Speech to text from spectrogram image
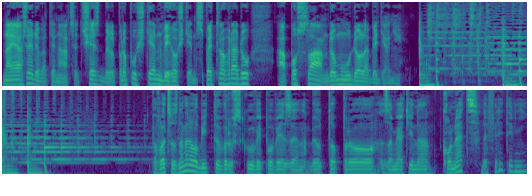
Na jaře 1906 byl propuštěn, vyhoštěn z Petrohradu a poslán domů do Lebeďani. Pavle, co znamenalo být v Rusku vypovězen? Byl to pro Zamjatina konec definitivní?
